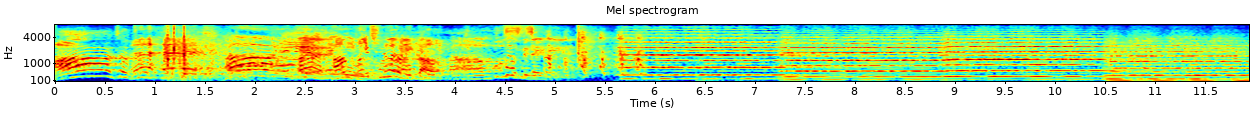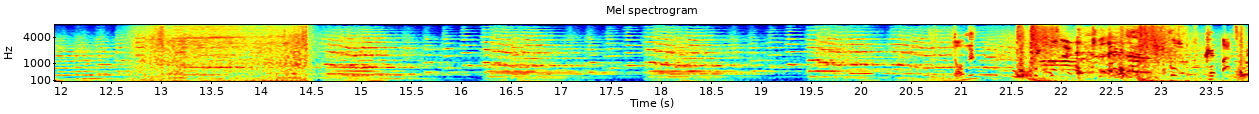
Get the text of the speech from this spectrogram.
아, 저, 저. 다음 턴 치는 겁니까? 아, 무섭습니다, 형님. 너는 태권을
